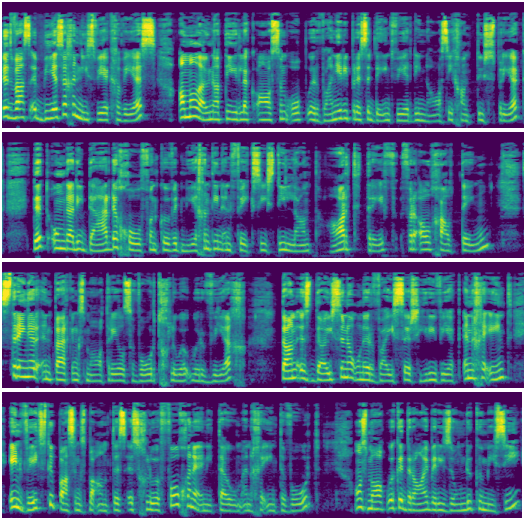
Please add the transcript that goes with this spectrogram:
Dit was 'n besige nuusweek gewees. Almal hou natuurlik asem op oor wanneer die president weer die nasie gaan toespreek. Dit omdat die derde golf van COVID-19 infeksies die land hard tref, veral Gauteng. Strenger inperkingsmaatreëls word glo oorweeg. Dan is duisende onderwysers hierdie week ingeënt en wetstoepassingsbeamptes is glo volgende in die tou om ingeënt te word. Ons maak ook 'n draai by die Zondo-kommissie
